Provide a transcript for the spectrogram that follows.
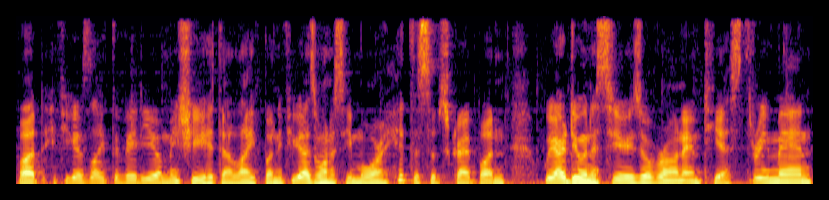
But if you guys like the video, make sure you hit that like button. If you guys want to see more, hit the subscribe button. We are doing a series over on MTS 3-Man.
